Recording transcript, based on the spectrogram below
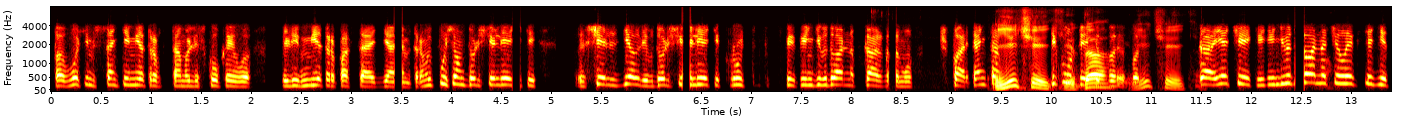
по 80 сантиметров там или сколько его, или метр поставить диаметром. И пусть он вдоль щелети, щель сделали, вдоль щелети крутят индивидуально каждому шпарить. Они там ячейки, да, эти, ячейки. Да, ячейки. Индивидуально человек сидит.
